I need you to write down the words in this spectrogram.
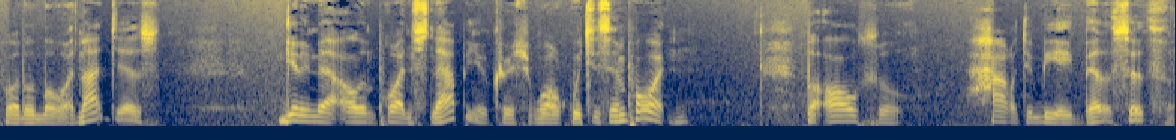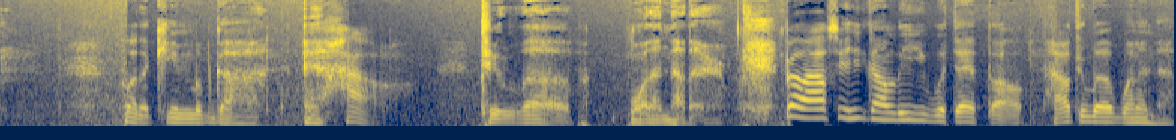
for the Lord. Not just getting that all important snap in your Christian walk, which is important, but also how to be a better citizen for the kingdom of God and how to love one another. Brother Oscar, he's going to leave you with that thought, how to love one another.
